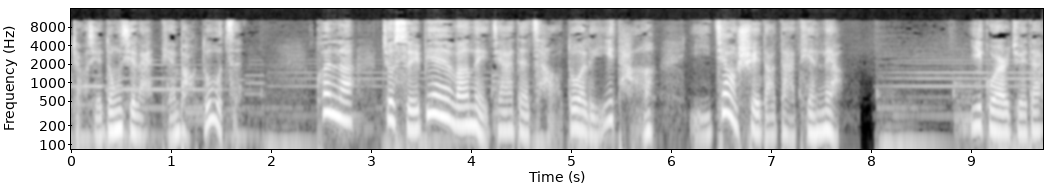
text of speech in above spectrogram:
找些东西来填饱肚子，困了就随便往哪家的草垛里一躺，一觉睡到大天亮。伊古尔觉得。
